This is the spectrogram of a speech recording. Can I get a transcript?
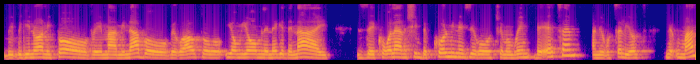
שבגינו אני פה, ומאמינה בו, ורואה אותו יום-יום לנגד עיניי. זה קורה לאנשים בכל מיני זירות, שהם אומרים, בעצם אני רוצה להיות מאומן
